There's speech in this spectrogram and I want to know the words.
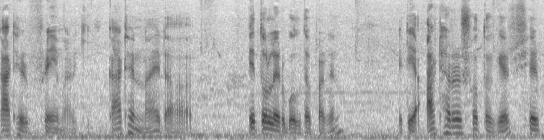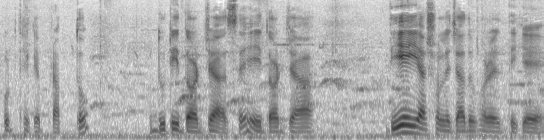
কাঠের ফ্রেম আর কি। কাঠের না, এটা পেতলের বলতে পারেন। এটি আঠারো শতকের শেরপুর থেকে প্রাপ্ত। দুটি দরজা আছে। এই দরজা দিয়েই আসলে জাদুঘরের দিকে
